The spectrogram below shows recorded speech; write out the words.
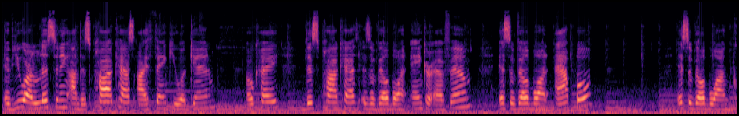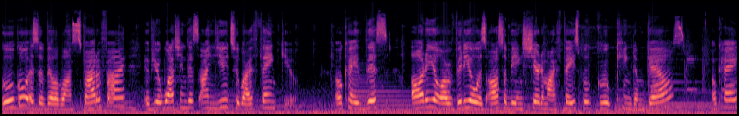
if you are listening on this podcast, I thank you again. Okay, this podcast is available on Anchor FM, it's available on Apple, it's available on Google, it's available on Spotify. If you're watching this on YouTube, I thank you. Okay, this audio or video is also being shared in my Facebook group, Kingdom Gals. Okay,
